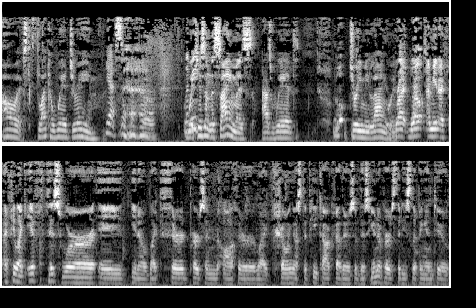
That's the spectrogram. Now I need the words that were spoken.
"Oh, it's like a weird dream," Yes. Which isn't the same as as weird, dreamy language. Right. Well, I mean, I, I feel like if this were a you know like third person author like showing us the peacock feathers of this universe that he's slipping into,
